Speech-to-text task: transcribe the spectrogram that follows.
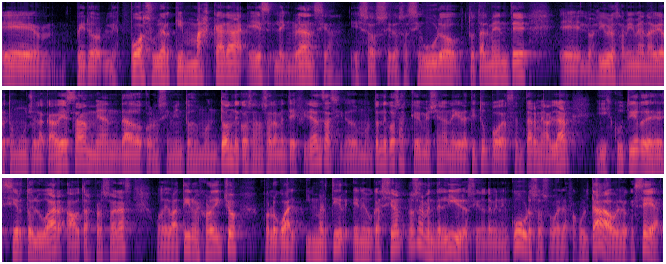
eh, pero les puedo asegurar que más cara es la ignorancia. Eso se los aseguro totalmente. Eh, los libros a mí me han abierto mucho la cabeza, me han dado conocimientos de un montón de cosas, no solamente de finanzas, sino de un montón de cosas que hoy me llenan de gratitud poder sentarme a hablar y discutir desde cierto lugar a otras personas, o debatir, mejor dicho, por lo cual invertir en educación, no solamente en libros, sino también en cursos o en la facultad o lo que sea.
